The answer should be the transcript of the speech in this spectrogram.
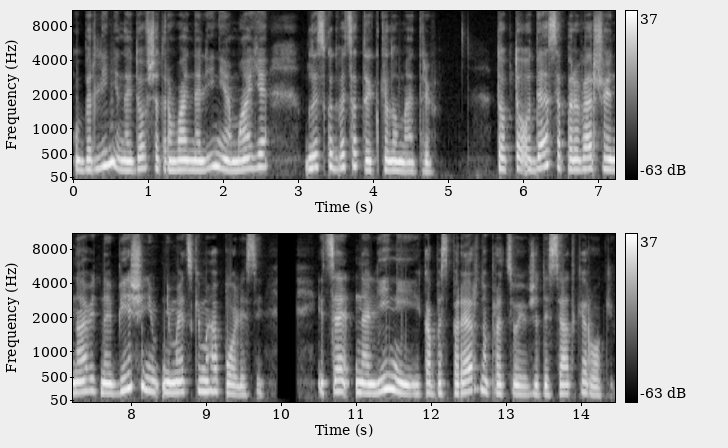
у Берліні найдовша трамвайна лінія має близько 20 кілометрів. Тобто Одеса перевершує навіть найбільші німецькі мегаполіси. І це на лінії, яка безперервно працює вже десятки років.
